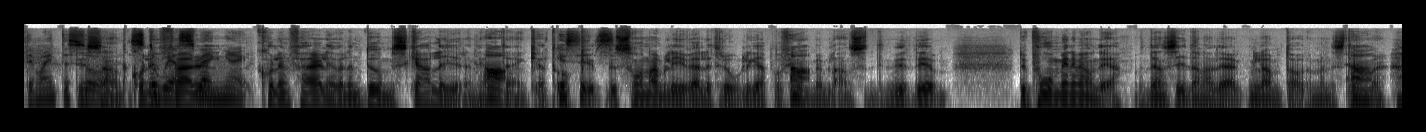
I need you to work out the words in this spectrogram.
Det var inte så stora Farrell, svängar. Colin Farrell är väl en dumskalle i den helt ja, enkelt. Precis. Och sådana blir väldigt roliga på film ja. ibland. Så det, det, du påminner mig om det. Den sidan hade jag glömt av det, men det stämmer. Ja.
